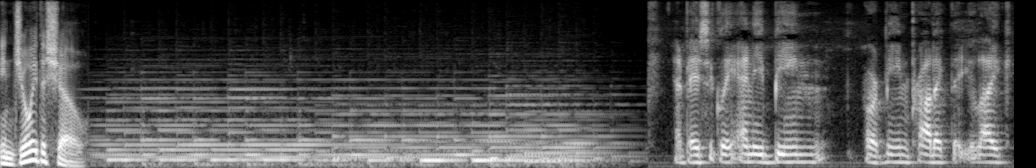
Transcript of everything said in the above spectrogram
Enjoy the show. And basically, any bean or bean product that you like,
